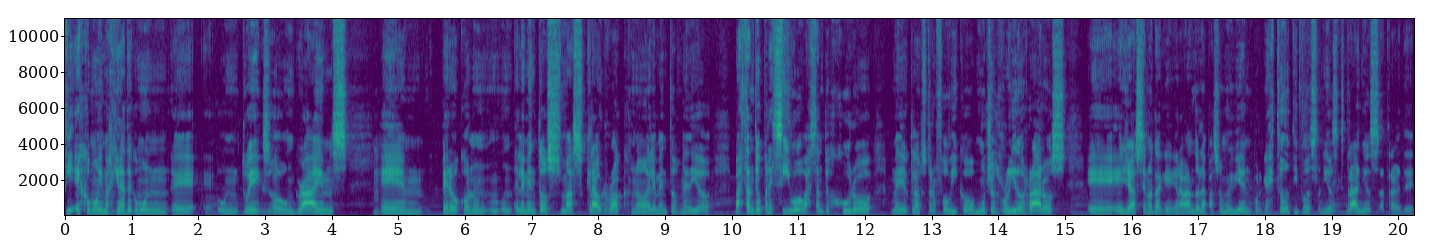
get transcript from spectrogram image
es como imagínate como un, eh, un Twigs o un Grimes eh, pero con un- un- elementos más crowd rock, ¿no? Elementos medio bastante opresivo, bastante oscuro, medio claustrofóbico, muchos ruidos raros. Eh, ella se nota que grabando la pasó muy bien porque hay todo tipo de sonidos extraños a través de,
